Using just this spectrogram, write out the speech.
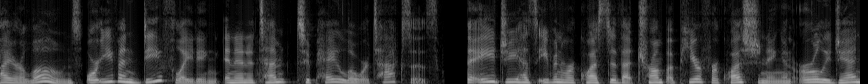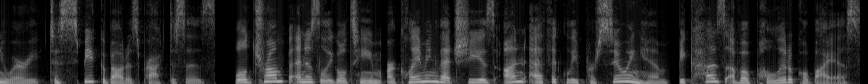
higher loans or even deflating in an attempt to pay lower taxes. The AG has even requested that Trump appear for questioning in early January to speak about his practices. Well, Trump and his legal team are claiming that she is unethically pursuing him because of a political bias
